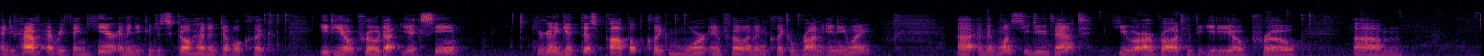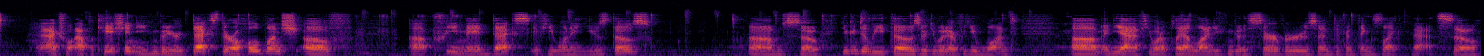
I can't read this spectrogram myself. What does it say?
and you have everything here. And then you can just go ahead and double click edopro.exe. You're going to get this pop up, click more info, and then click run anyway. Uh, and then once you do that, you are brought to the EDO Pro um, actual application. You can go to your decks. There are a whole bunch of uh, pre-made decks if you want to use those. Um, so you can delete those or do whatever you want. Um, and yeah, if you want to play online, you can go to servers and different things like that. So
